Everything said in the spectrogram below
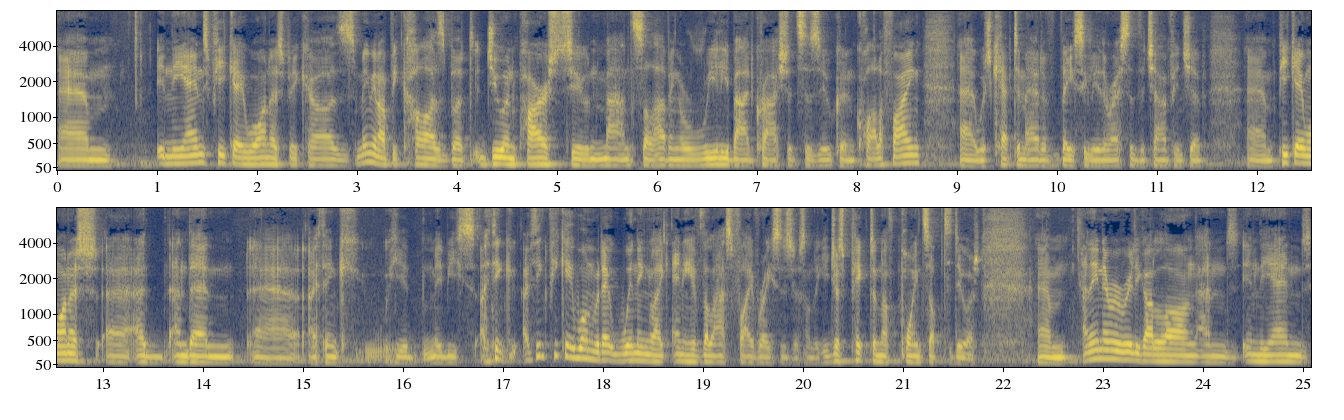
Um, in the end, Piquet won it because maybe not because, but due in part to Mansell having a really bad crash at Suzuka in qualifying, uh, which kept him out of basically the rest of the championship. Um, Piquet won it, uh, and, and, then uh, I think he had maybe I think I think Piquet won without winning like any of the last five races or something. He just picked enough points up to do it, um, and they never really got along. And in the end,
